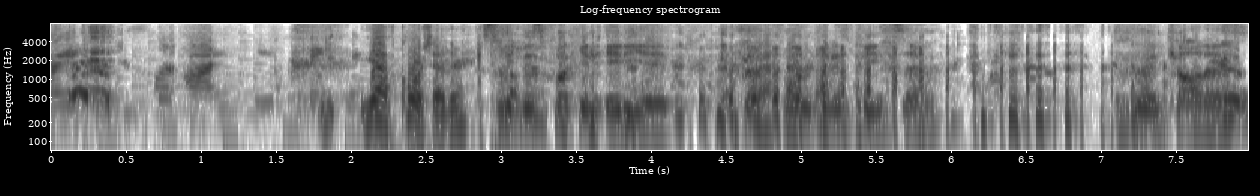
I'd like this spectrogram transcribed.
Sorry. Just put on, please. Thank you. Yeah, of course, Heather. It's like this fucking idiot put a fork in his pizza. and called us.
